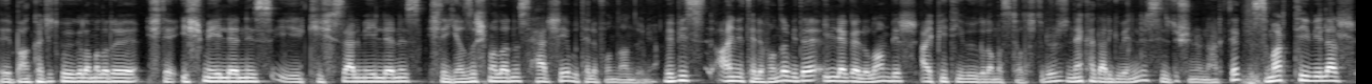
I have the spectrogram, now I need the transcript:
e, bankacılık uygulamaları, işte iş mailleriniz, e, kişisel kişisel mailleriniz, işte yazışmalarınız her şey bu telefondan dönüyor. Ve biz aynı telefonda bir de illegal olan bir IPTV uygulaması çalıştırıyoruz. Ne kadar güvenilir siz düşünün artık. Smart TV'ler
